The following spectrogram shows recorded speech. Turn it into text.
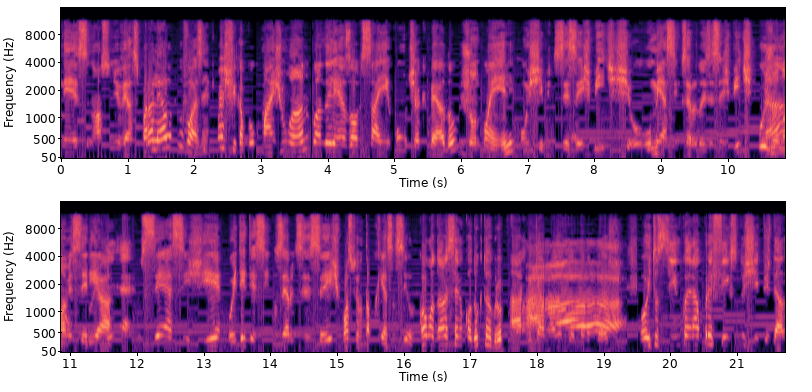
nesse nosso universo paralelo, o Wozniak. Mas fica pouco mais de um ano quando ele resolve sair com o Chuck Peddle, junto com ele, com o chip 16 bits, o o 6502 16 bits, cujo Não, nome seria o CSG 85016. Posso perguntar por que essa sigla? Commodore Semiconductor Group. Ah, que é Ah, o 85 era o prefixo dos chips dela.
